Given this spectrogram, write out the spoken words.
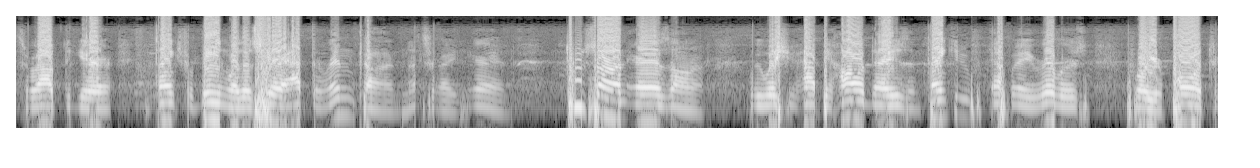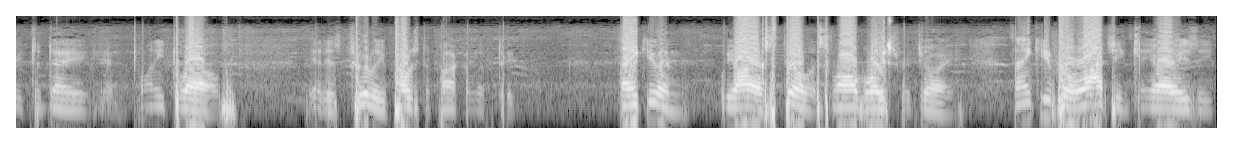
throughout the year. And thanks for being with us here at the Rincon. That's right, here in Tucson, Arizona. We wish you happy holidays and thank you, F.A. Rivera, for your poetry today in 2012. It is truly post-apocalyptic. Thank you, and we are still a small voice for joy. Thank you for watching KRAZ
